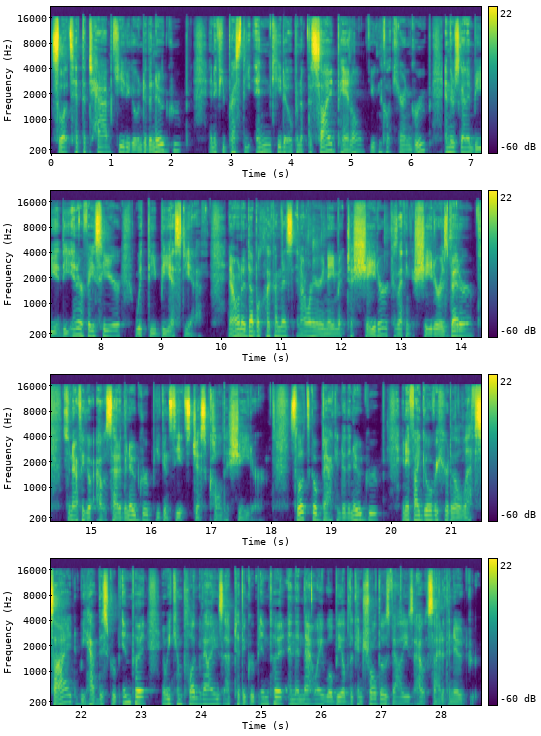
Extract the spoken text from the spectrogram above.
So let's hit the tab key to go into the node group. And if you press the N key to open up the side panel, you can click here in group and there's going to be the interface here with the BSDF. Now I want to double click on this and I want to rename it to shader because I think shader is better. So now if we go outside of the node group, you can see it's just called a shader. So let's go back into the node group. And if I go over here to the left side, we have this group input and we can plug values up to the group input. And then that way we'll be able to control those values outside of the node group.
